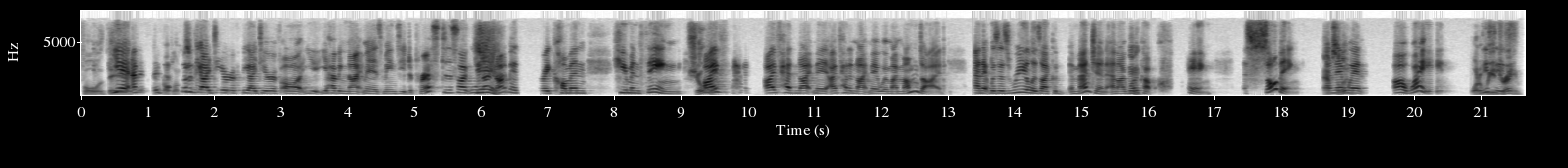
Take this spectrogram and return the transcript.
for their, yeah, and it's, their it's problems. sort of the idea of the idea of oh, you, you're having nightmares means you're depressed, and it's like, well, Yeah. no, nightmares are a very common human thing. Sure. I've had, I've had nightmare. I've had a nightmare where my mum died, and it was as real as I could imagine, and I Hmm. woke up crying, sobbing, and then went, oh wait, what a weird is- dream.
